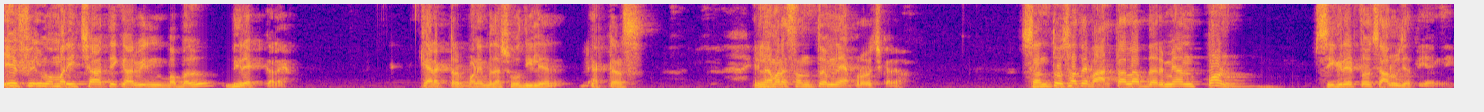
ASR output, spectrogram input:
એ ફિલ્મ અમારી ઈચ્છા હતી કે અરવિંદ બબલ ડિરેક્ટ કરે. કેરેક્ટર પણ એ બધા શોધી લે એક્ટર્સ એટલે અમારા સંતો એમને એપ્રોચ કર્યો. સંતો સાથે વાર્તાલાપ દરમિયાન પણ સિગરેટ તો ચાલુ જ હતી એમની.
